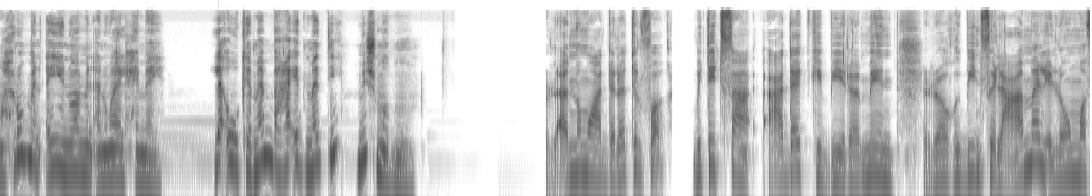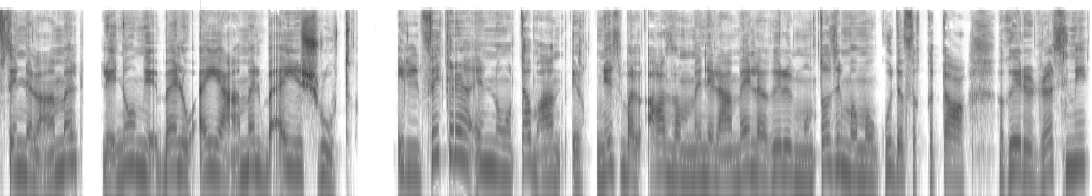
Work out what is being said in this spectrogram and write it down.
محروم من أي نوع من أنواع الحماية. لا وكمان بعائد مادي مش مضمون. لأنه معدلات الفقر بتدفع أعداد كبيرة من الراغبين في العمل اللي هم في سن العمل لأنهم يقبلوا أي عمل بأي شروط. الفكرة إنه طبعا النسبة الأعظم من العمالة غير المنتظمة موجودة في القطاع غير الرسمي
